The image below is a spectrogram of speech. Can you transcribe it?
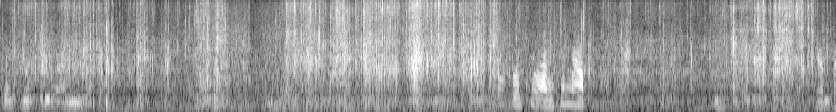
พวกมุดที่อันนี้ พวกวัตถุอันขึ้นนับแถมไป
